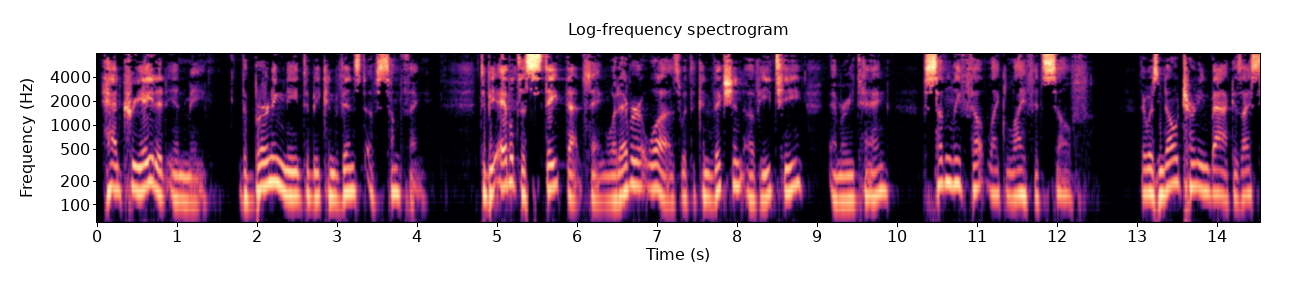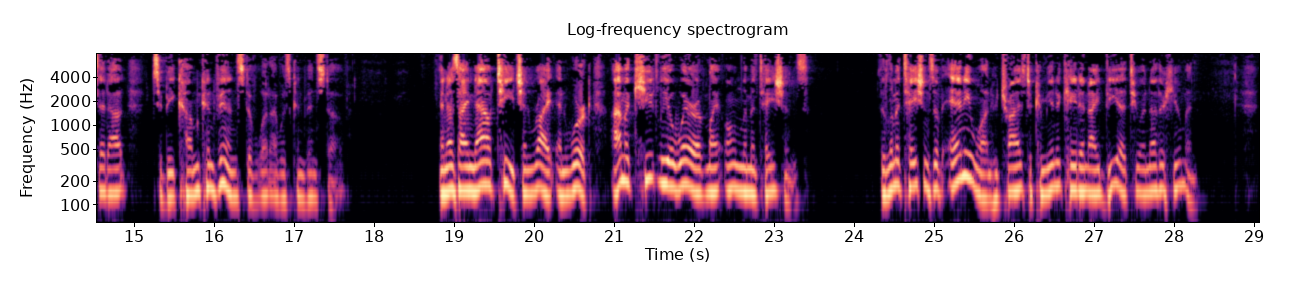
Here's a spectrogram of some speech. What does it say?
had created in me the burning need to be convinced of something. To be able to state that thing, whatever it was, with the conviction of E.T., Emery Tang, suddenly felt like life itself. There was no turning back as I set out to become convinced of what I was convinced of. And as I now teach and write and work, I'm acutely aware of my own limitations. The limitations of anyone who tries to communicate an idea to another human.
